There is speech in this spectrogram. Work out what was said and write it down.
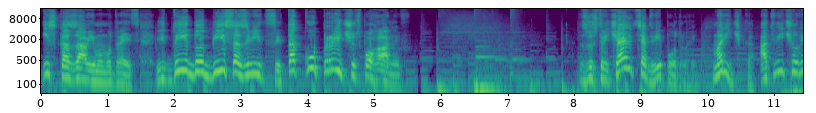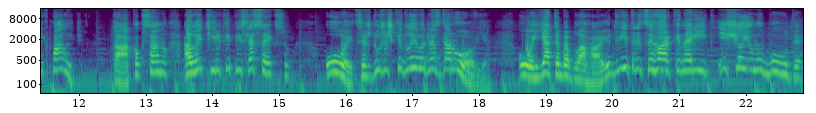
І сказав йому мудрець: Іди до біса звідси, таку притчу споганив. Зустрічаються дві подруги. Марічка, а твій чоловік палить? Так, Оксано, але тільки після сексу. Ой, це ж дуже шкідливо для здоров'я. Ой, я тебе благаю, дві-три цигарки на рік, і що йому буде?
